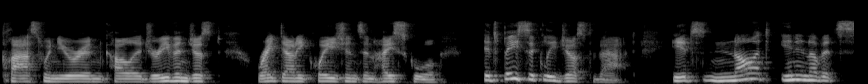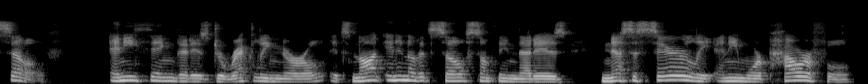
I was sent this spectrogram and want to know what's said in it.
class when you were in college, or even just write down equations in high school, it's basically just that. It's not in and of itself anything that is directly neural. It's not in and of itself something that is necessarily any more powerful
